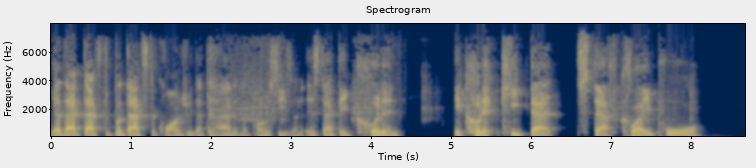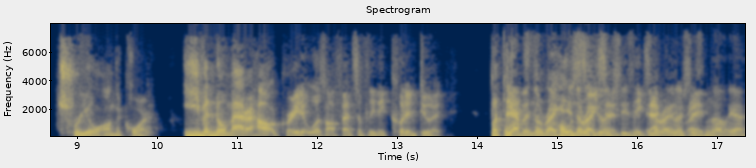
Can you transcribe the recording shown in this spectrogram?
Yeah, that that's the, but that's the quandary that they had in the postseason is that they couldn't they couldn't keep that Steph Klay Poole trio on the court. Even no matter how great it was offensively, they couldn't do it. But yeah, but in the, the in the regular season, exactly, in the regular right. season though, yeah.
